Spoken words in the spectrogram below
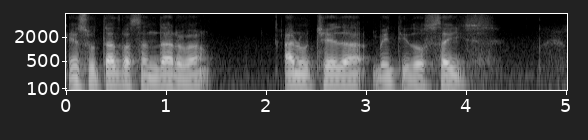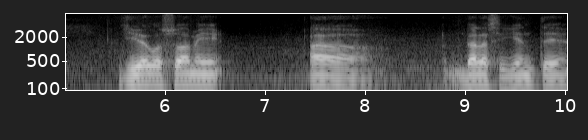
En su Tattva Sandarbha, Anucheda 22.6, Jiva Goswami a da la siguiente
